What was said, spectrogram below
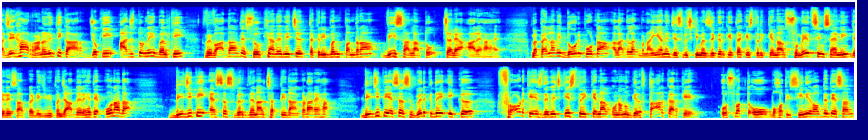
ਅਜਿਹਾ ਰਣਨੀਤੀਕਾਰ ਜੋ ਕਿ ਅੱਜ ਤੋਂ ਨਹੀਂ ਬਲਕਿ ਵਿਵਾਦਾਂ ਤੇ ਸੁਰਖੀਆਂ ਦੇ ਵਿੱਚ ਤਕਰੀਬਨ 15-20 ਸਾਲਾਂ ਤੋਂ ਚੱਲਿਆ ਆ ਰਿਹਾ ਹੈ। ਮੈਂ ਪਹਿਲਾਂ ਵੀ ਦੋ ਰਿਪੋਰਟਾਂ ਅਲੱਗ-ਅਲੱਗ ਬਣਾਈਆਂ ਨੇ, ਜਿਸ ਵਿੱਚ ਕਿ ਮੈਂ ਜ਼ਿਕਰ ਕੀਤਾ ਕਿਸ ਤਰੀਕੇ ਨਾਲ ਸੁਮੇਧ ਸਿੰਘ ਸੈਣੀ, ਜਿਹੜੇ ਸਾਬਕਾ ਡੀਜੀਪੀ ਪੰਜਾਬ ਦੇ ਰਹੇ ਤੇ ਉਹਨਾਂ ਦਾ ਡੀਜੀਪੀ ਐਸਐਸ ਵਿਰਕ ਦੇ ਨਾਲ 36 ਦਾ ਅੰਕੜਾ ਰਿਹਾ। ਡੀਜੀਪੀ ਐਸਐਸ ਵਿਰਕ ਦੇ ਇੱਕ ਫਰਾਡ ਕੇਸ ਦੇ ਵਿੱਚ ਕਿਸ ਤਰੀਕੇ ਨਾਲ ਉਹਨਾਂ ਨੂੰ ਗ੍ਰਿਫਤਾਰ ਕਰਕੇ ਉਸ ਵਕਤ ਉਹ ਬਹੁਤ ਹੀ ਸੀਨੀਅਰ ਅਹੁਦੇ ਤੇ ਸਨ,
